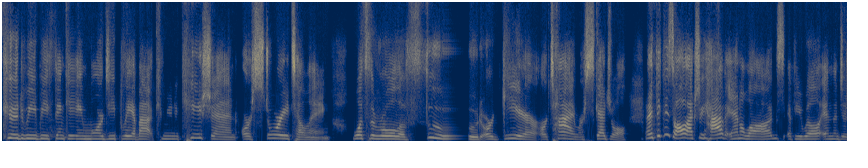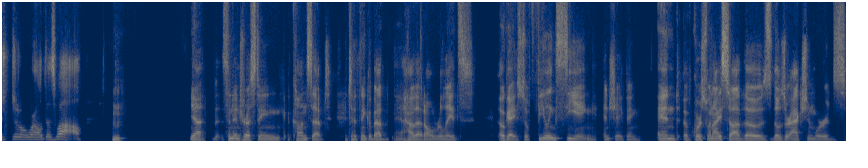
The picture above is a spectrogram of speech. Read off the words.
Could we be thinking more deeply about communication or storytelling? What's the role of food or gear or time or schedule? And I think these all actually have analogs, if you will, in the digital world as well. Hmm. Yeah, it's an interesting concept to think about how that all relates. Okay, so feeling, seeing, and shaping. And of course, when I saw those, those are action words,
